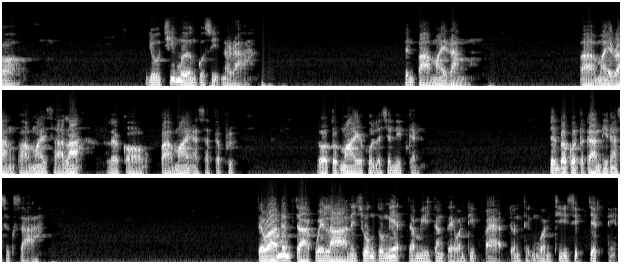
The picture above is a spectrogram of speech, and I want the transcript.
ก็อยู่ที่เมืองกุสินารา เป็นป่าไม้รัง ป่าไม้รัง ป่าไม้สาระ แล้วก็ป่าไม้อสัตตพฤกษ์ก็ต้นไม้กับคนละชนิดกัน เป็นปรากฏการณ์ที่น่าศึกษา แต่ว่าเนื่องจากเวลาในช่วงตรงนี้จะมีตั้งแต่วันที่แปดจนถึงวันที่สิบเจ็ดเนี่ย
